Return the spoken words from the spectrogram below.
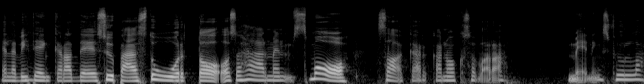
eller vi mm. tänker att det är superstort och, och så här, men små saker kan också vara meningsfulla.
